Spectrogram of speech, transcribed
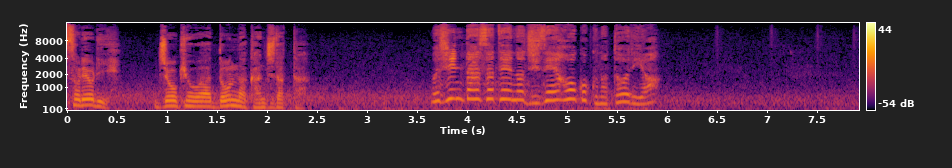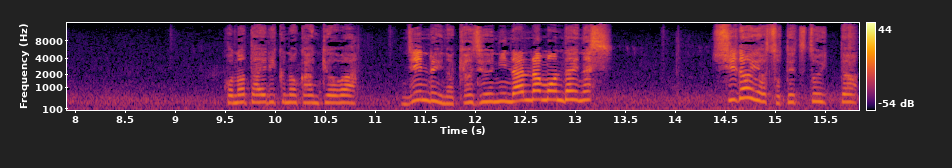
それより状況はどんな感じだった？無人探査艇の事前報告の通りよ。この大陸の環境は人類の居住に何ら問題なし。シダやソテツといった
